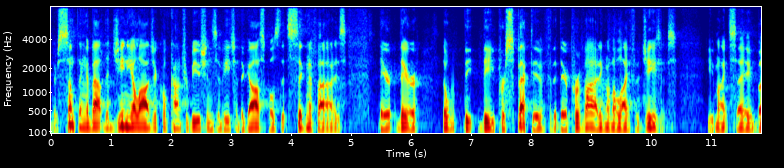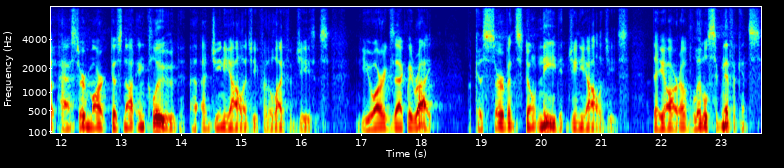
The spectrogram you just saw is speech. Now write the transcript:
There's something about the genealogical contributions of each of the Gospels that signifies their, their, the, the, the perspective that they're providing on the life of Jesus. You might say, but Pastor, Mark does not include a, a genealogy for the life of Jesus. You are exactly right, because servants don't need genealogies. They are of little significance.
